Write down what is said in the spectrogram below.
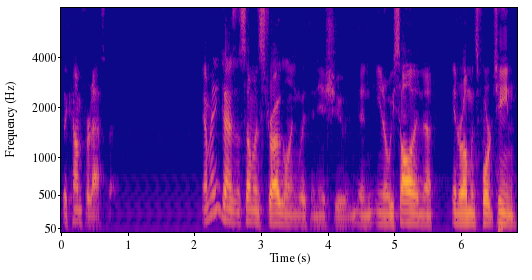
the comfort aspect. Now, many times when someone's struggling with an issue, and, and you know, we saw in uh, in Romans 14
